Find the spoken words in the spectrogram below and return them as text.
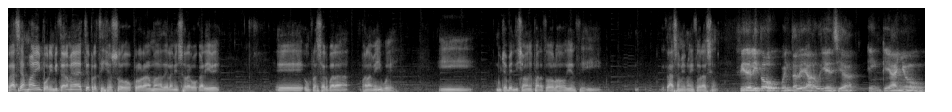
Gracias, May, por invitarme a este prestigioso programa de la emisora Bocaribe. Eh, un placer para, para mí, pues. Y muchas bendiciones para todos los oyentes. Y gracias, mi hermanito, gracias. Fidelito, cuéntale a la audiencia en qué año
